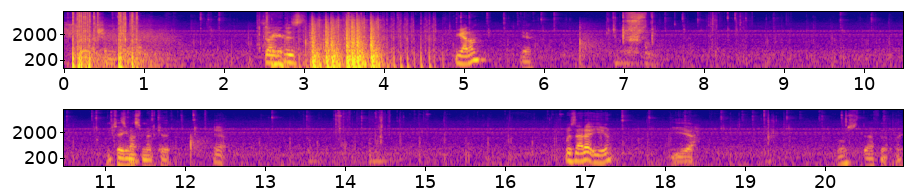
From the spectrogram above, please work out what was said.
Shit, I shouldn't have shot. So Right. You got him? Yeah. I'm taking this med kit. Yeah. Was that at you? Yeah. Most definitely.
